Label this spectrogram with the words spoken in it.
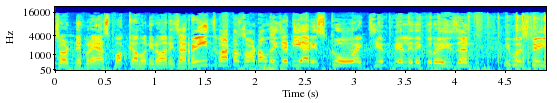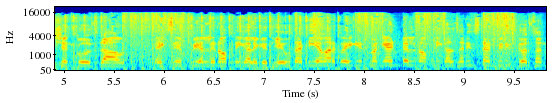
चढ्ने प्रयास पक्का पनि रहनेछ। रेन्जबाट सर्ट आउँदैछ डिआरएसको एक्जेम्पिएलले देख्दो रहेछन् इभो स्टेसन गोज डाउन एक्जेम्पिएलले नक निकालेको थिए उता डिएमआरको एगेन्स्टमा क्यान्टेलले नक निकाल्छन्। इन्स्ट्यान्ट फिनिस गर्छन्।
